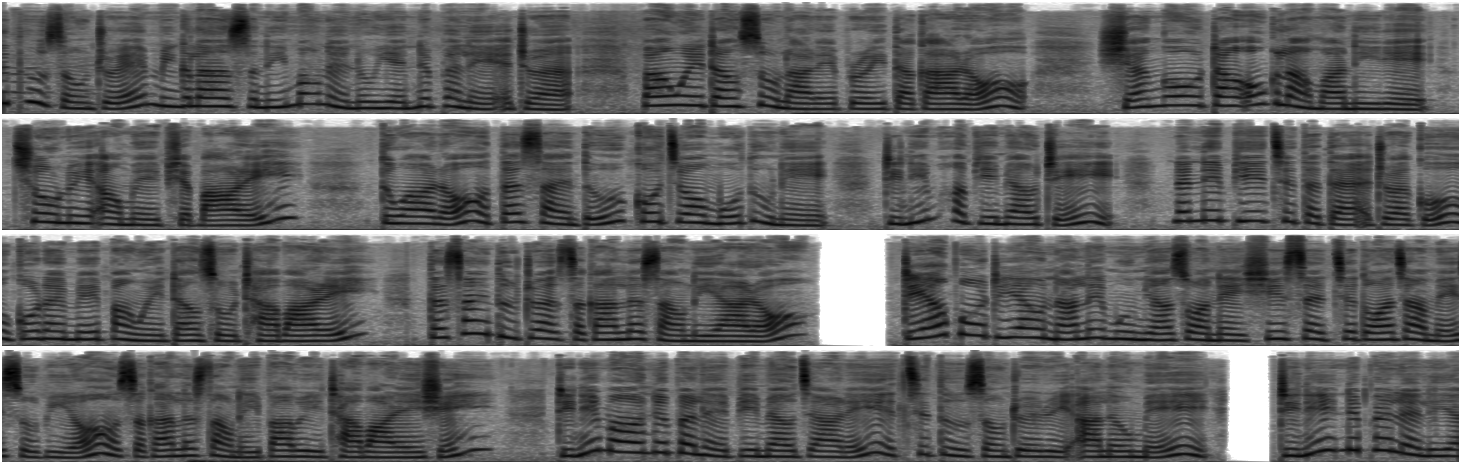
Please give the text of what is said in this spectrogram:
ချစ်သူဆောင်တွေမင်္ဂလာဇနီးမောင်နှံတို့ရဲ့နှစ်ပတ်လည်အတွက်ပါဝင်တောင်းဆိုလာတဲ့ပရိသတ်ကတော့ရန်ကုန်တောင်အုပ်ကလာမနေတဲ့ချိုလွင်အောင်ပဲဖြစ်ပါတယ်။သူကတော့သက်ဆိုင်သူကိုကျော်မိုးသူနဲ့ဒီနေ့မှပြင်းမြောက်တဲ့နှစ်နှစ်ပြည့်ချစ်သက်တမ်းအတွက်ကိုကိုယ်တိုင်မဲပါဝင်တောင်းဆိုထားပါတယ်။သက်ဆိုင်သူအတွက်စကားလက်ဆောင်လေးရတော့တယောက်ပေါ်တယောက်နားလည်မှုများစွာနဲ့ရှေ့ဆက်ချစ်သွားကြမယ်ဆိုပြီးတော့စကားလက်ဆောင်လေးပါပေးထားပါတယ်ရှင်။ဒီနေ့မှနှစ်ပတ်လည်ပြင်းမြောက်ကြတဲ့ချစ်သူဆောင်တွေတွေအားလုံးပဲ ဒီနေ့နှစ်ပတ်လည်လေးက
